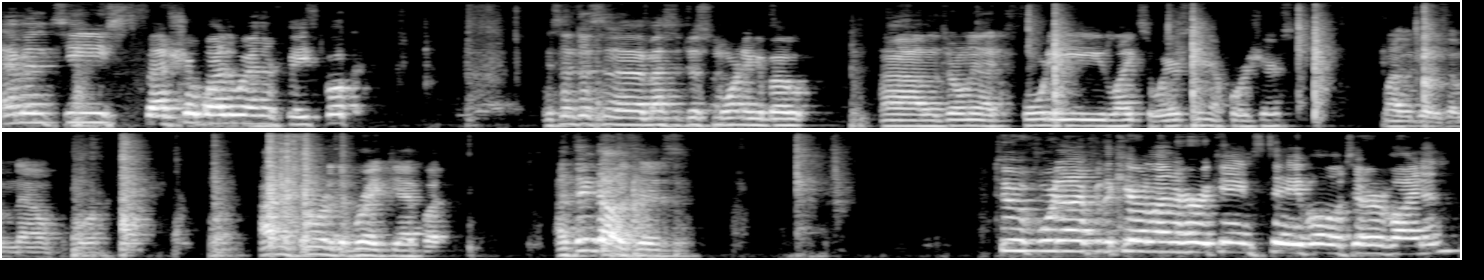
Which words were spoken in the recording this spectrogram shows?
MNT special, by the way, on their Facebook? They sent us a message this morning about uh, that they're only like 40 likes away or something, or 40 shares. Might as well get them now before. I haven't sorted the break yet, but I think that was his. 249 for the Carolina Hurricanes, Teuvo Teravainen.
